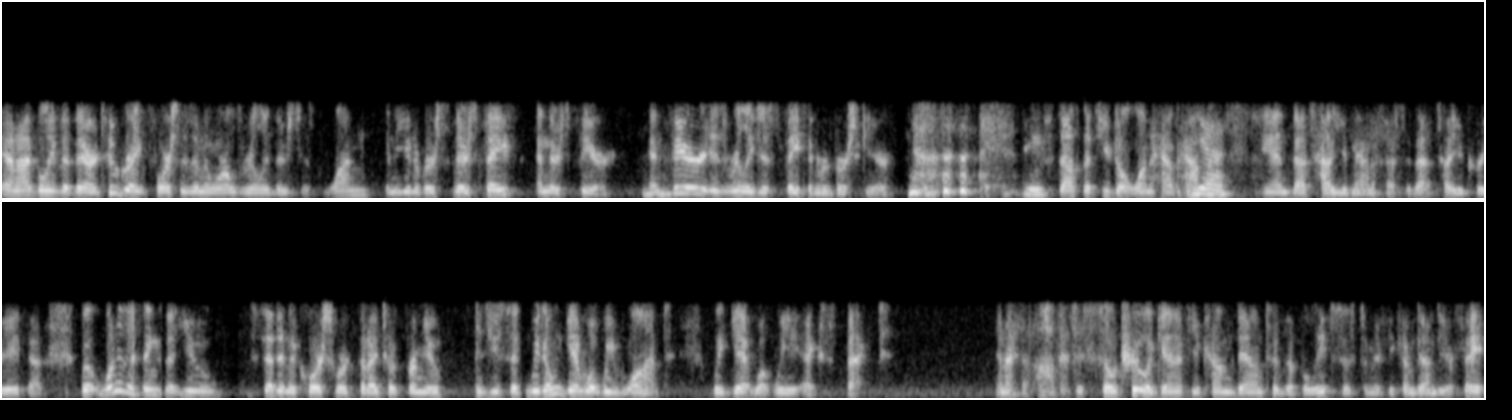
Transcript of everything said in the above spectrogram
And I believe that there are two great forces in the world, really. There's just one in the universe there's faith and there's fear. Mm-hmm. And fear is really just faith in reverse gear. Doing stuff that you don't want to have happen. Yes. And that's how you manifest it. That's how you create that. But one of the things that you said in the coursework that I took from you is you said we don't get what we want, we get what we expect. And I thought, oh, that is so true. Again, if you come down to the belief system, if you come down to your faith,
